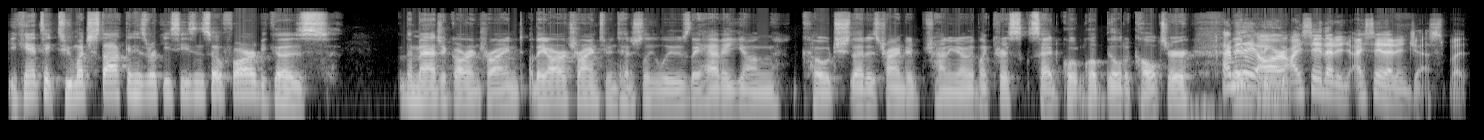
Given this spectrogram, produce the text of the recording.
you can't take too much stock in his rookie season so far because the Magic aren't trying. They are trying to intentionally lose. They have a young coach that is trying to trying to you know like Chris said, quote unquote, build a culture. I mean, they, they are. Good. I say that in I say that in jest, but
